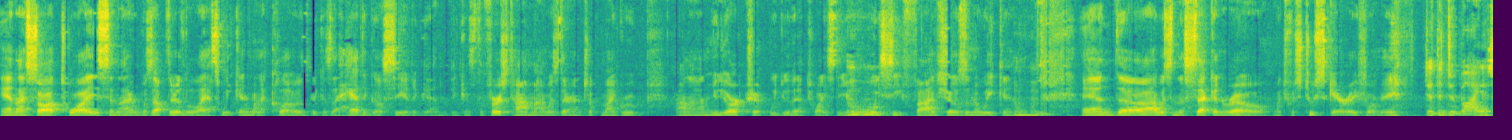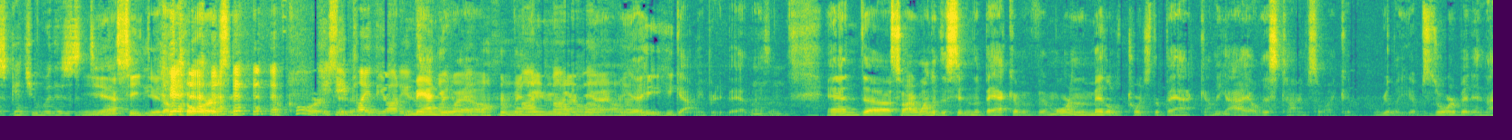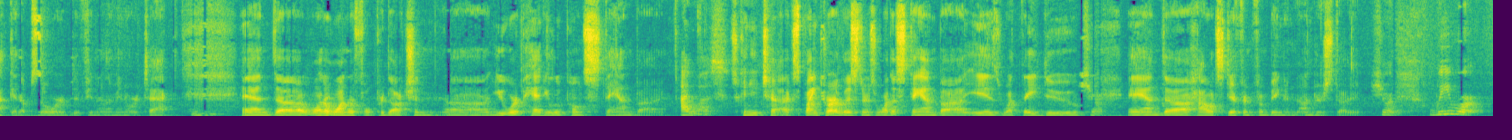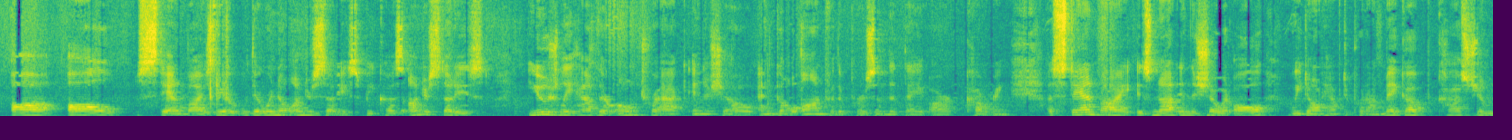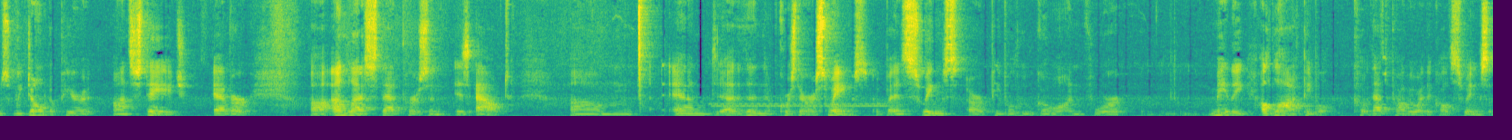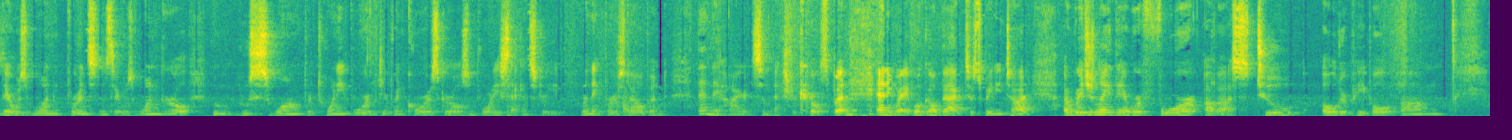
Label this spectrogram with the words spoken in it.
And I saw it twice, and I was up there the last weekend when it closed because I had to go see it again. Because the first time I was there and took my group on a New York trip, we do that twice a year. Mm-hmm. We see five shows in a weekend, and uh, I was in the second row, which was too scary for me. Did the Tobias get you with his? Yes, he did. Of course, of course. He played the audience Manuel. Manuel, Manuel, right. Yeah, he, he got me pretty so. Mm-hmm. And uh, so I wanted to sit in the back of, more in the middle, towards the back on the aisle this time, so I could really absorb it and not get absorbed, if you know what I mean, or attacked. Mm-hmm. And uh, what a wonderful production! Uh, you were Patti LuPone's standby. I was. So can you explain to our listeners what a standby is, what they do, Sure. and uh, how it's different from being an understudy? Sure. We were uh, all standbys. There, there were no understudies because understudies usually have their own track in a show and go on for the person that they are covering. A standby is not in the show at all. We don't have to put on makeup, costumes. We don't appear on stage ever uh, unless that person is out. Um, and uh, then, of course, there are swings. But swings are people who go on for mainly a lot of people. That's probably why they're called swings. There was one, for instance, there was one girl who, who swung for 24 different chorus girls in 42nd Street when they first opened. Then they hired some extra girls. But anyway, we'll go back to Sweeney Todd. Originally, there were four of us two older people um,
